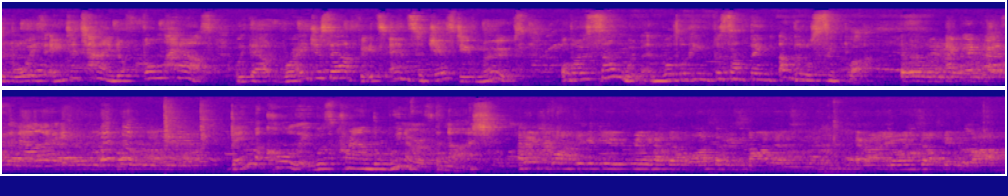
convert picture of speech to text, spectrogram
The boys entertained a full house with outrageous outfits and suggestive moves, although some women were looking for something a little simpler. A good personality. Ben McCauley was crowned the winner of the night. Next one ticket, you really come down to Lifesavers tonight and everyone enjoy themselves, get to the bar.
